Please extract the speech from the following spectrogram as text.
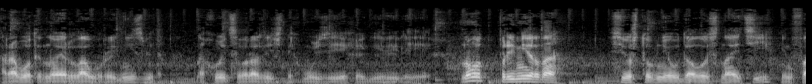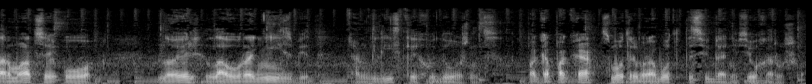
Работы Ноэль Лауры Низбет находятся в различных музеях и галереях. Ну вот примерно все, что мне удалось найти, информацию о Ноэль Лаура Низбет, английская художница. Пока-пока, смотрим работу, до свидания, всего хорошего.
